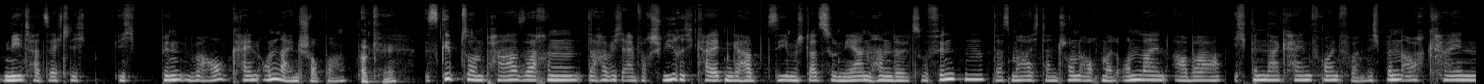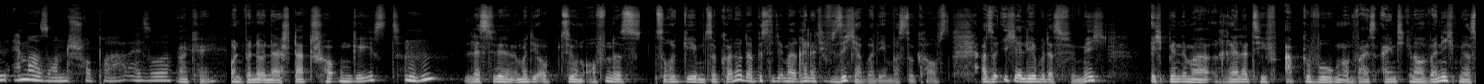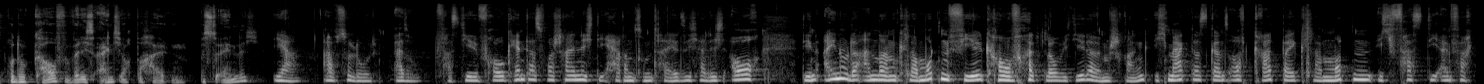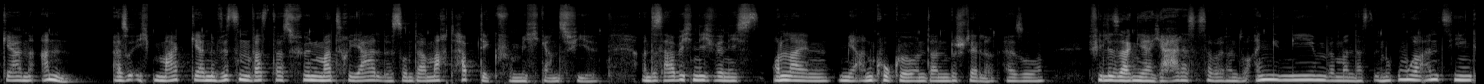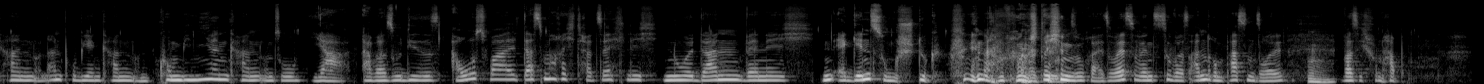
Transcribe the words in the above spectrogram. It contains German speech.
Nee, tatsächlich. Ich bin überhaupt kein Online-Shopper. Okay. Es gibt so ein paar Sachen, da habe ich einfach Schwierigkeiten gehabt, sie im stationären Handel zu finden. Das mache ich dann schon auch mal online, aber ich bin da kein Freund von. Ich bin auch kein Amazon-Shopper. Also okay. Und wenn du in der Stadt shoppen gehst, mhm. lässt du dir dann immer die Option offen, es zurückgeben zu können? Oder bist du dir immer relativ sicher bei dem, was du kaufst? Also ich erlebe das für mich ich bin immer relativ abgewogen und weiß eigentlich genau, wenn ich mir das Produkt kaufe, will ich es eigentlich auch behalten. Bist du ähnlich? Ja, absolut. Also fast jede Frau kennt das wahrscheinlich, die Herren zum Teil sicherlich auch. Den ein oder anderen Klamottenfehlkauf hat, glaube ich, jeder im Schrank. Ich merke das ganz oft, gerade bei Klamotten, ich fasse die einfach gerne an. Also ich mag gerne wissen, was das für ein Material ist und da macht Haptik für mich ganz viel. Und das habe ich nicht, wenn ich es online mir angucke und dann bestelle. Also Viele sagen ja, ja, das ist aber dann so angenehm, wenn man das in Ruhe anziehen kann und anprobieren kann und kombinieren kann und so. Ja, aber so dieses Auswahl, das mache ich tatsächlich nur dann, wenn ich ein Ergänzungsstück in Anführungsstrichen okay. suche. Also weißt du, wenn es zu was anderem passen soll, mhm. was ich schon habe.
